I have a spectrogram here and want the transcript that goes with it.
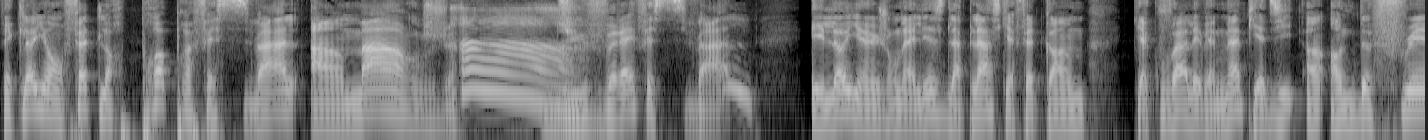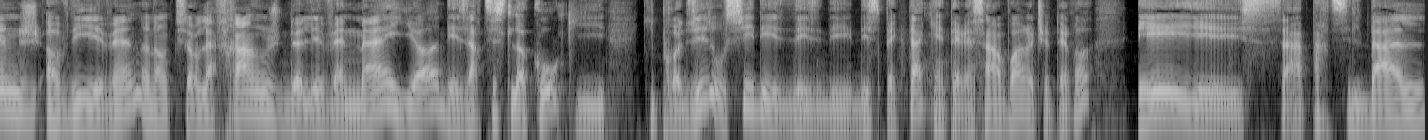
Fait que là, ils ont fait leur propre festival en marge Ah! du vrai festival. Et là, il y a un journaliste de la place qui a fait comme qui a couvert l'événement, puis il a dit on, the fringe of the event, donc sur la frange de l'événement, il y a des artistes locaux qui, qui produisent aussi des, des, des- des spectacles intéressants à voir, etc. Et ça a parti le bal,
